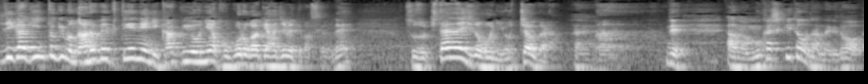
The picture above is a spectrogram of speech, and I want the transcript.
り書きの時もなるべく丁寧に書くようには心がけ始めてますけどね。そうそう汚い字の方に寄っちゃうから、はい。あであの昔聞いたことあるんだけど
